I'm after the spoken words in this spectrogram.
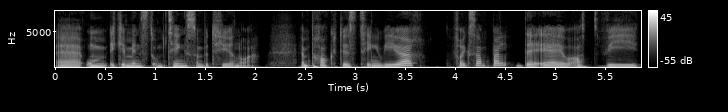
eh, om, ikke minst om ting som betyr noe. En praktisk ting vi gjør, for eksempel, det er jo at vi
